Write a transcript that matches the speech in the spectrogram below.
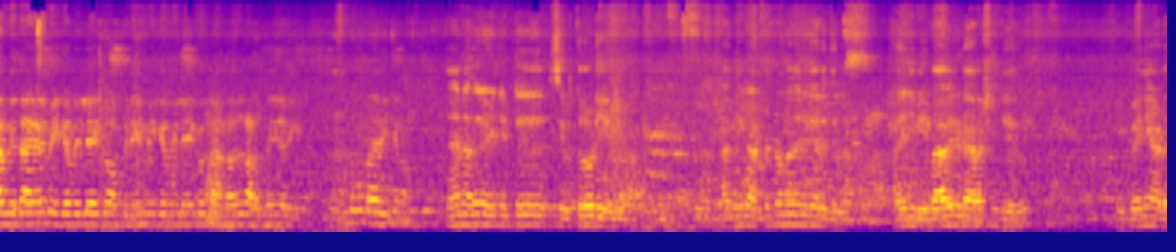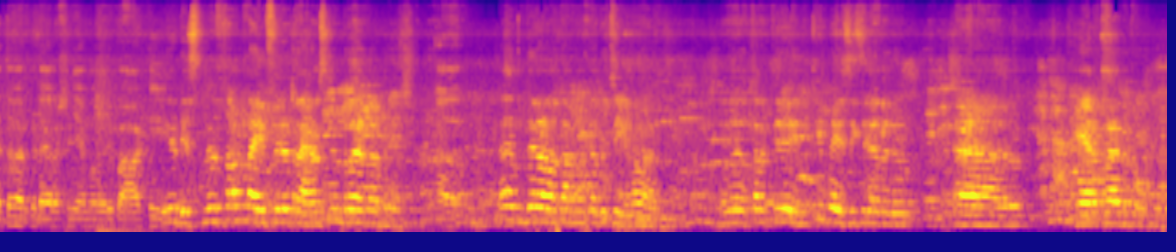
സംവിധായക മികവിലേക്കോ അഭിനയ മികവിലേക്കോ താങ്കൾ കടന്നു കയറി. എന്തുകൊണ്ടായിരിക്കണം? ഞാൻ അത് കഴിഞ്ഞിട്ട് സിൽക്ക് റോഡ് ചെയ്തു. അത് നീ കണ്ടിട്ടുണ്ടെന്ന് എനിക്കറിയത്തില്ല. അത് ഇനി വിഭാവരി ഡയറക്ഷൻ ചെയ്തു. ഇപ്പൊ ഇനി അടുത്ത വർക്ക് ഡയറക്ഷൻ ചെയ്യുമ്പോൾ ഒരു പാട്ട് ഡിസ്മിസ് ഓൺ ലൈഫിൽ ട്രാൻസ്ജെൻഡർ ആയിട്ട് അഭിനയിച്ചു. അത്. എന്തിനാണ് താങ്കൾക്ക് അത് ചെയ്യണമായിരുന്നു? അത് എനിക്ക് ബേസിക്കലി അതൊരു ക്യാരക്ടറായിട്ട് തോന്നുന്നു.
